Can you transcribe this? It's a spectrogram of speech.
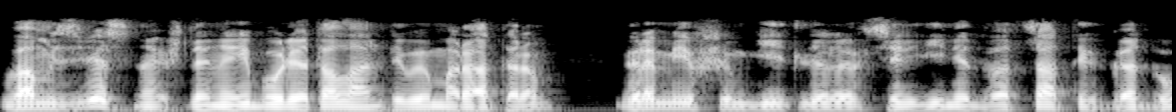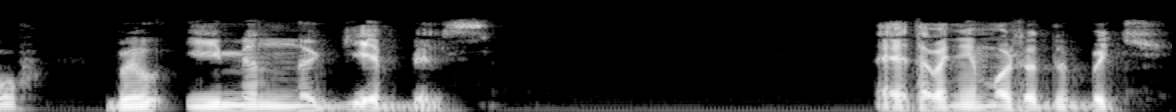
Вам известно, что наиболее талантливым оратором, громившим Гитлера в середине двадцатых годов, был именно Геббельс. «Этого не может быть»,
